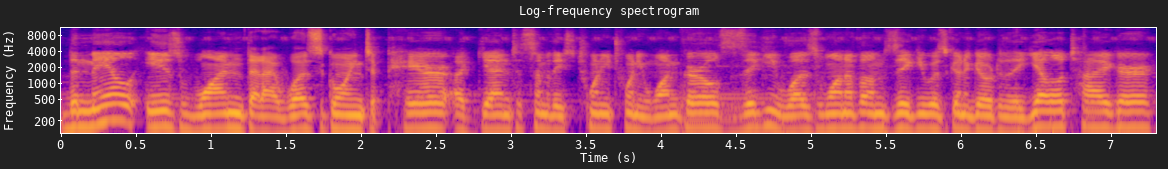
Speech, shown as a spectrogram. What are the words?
the male is one that I was going to pair again to some of these 2021 girls. Ziggy was one of them. Ziggy was going to go to the yellow tiger,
